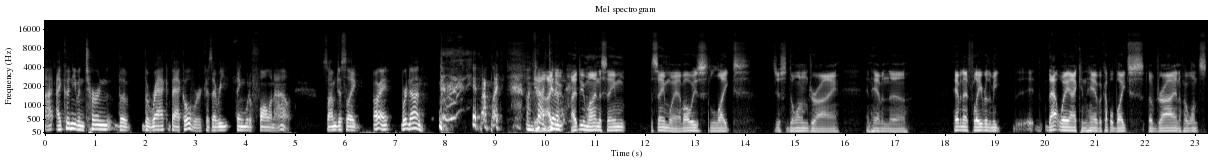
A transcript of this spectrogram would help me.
I, I couldn't even turn the the rack back over because everything would have fallen out. So I'm just like, all right, we're done. I'm like, I'm Yeah, not I gonna. do. I do mine the same the same way. I've always liked just doing them dry and having the having that flavor of the meat. It, that way, I can have a couple bites of dry, and if I want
